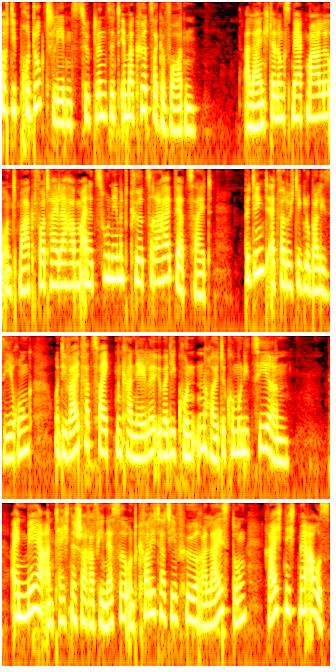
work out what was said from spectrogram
Doch die Produktlebenszyklen sind immer kürzer geworden. Alleinstellungsmerkmale und Marktvorteile haben eine zunehmend kürzere Halbwertzeit, bedingt etwa durch die Globalisierung und die weit verzweigten Kanäle, über die Kunden heute kommunizieren. Ein Mehr an technischer Raffinesse und qualitativ höherer Leistung reicht nicht mehr aus,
